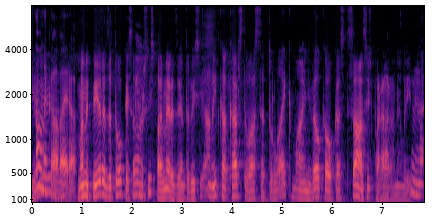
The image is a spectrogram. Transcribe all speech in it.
nav nekā vairāk. Man ir pieredze to, ka es ātrus vispār neredzēju. Tur viss, jā, nu it kā karsta vasara, tur laika maiņa, vēl kaut kas tāds sācis vispār ārā nelīd. Ne.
